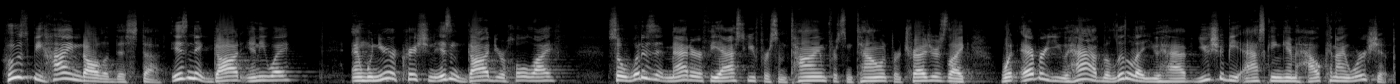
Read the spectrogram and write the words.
who's behind all of this stuff? Isn't it God anyway? And when you're a Christian, isn't God your whole life? So, what does it matter if He asks you for some time, for some talent, for treasures? Like, whatever you have, the little that you have, you should be asking Him, How can I worship?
